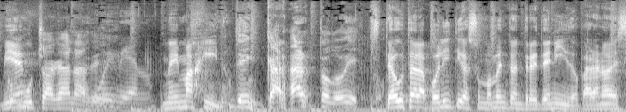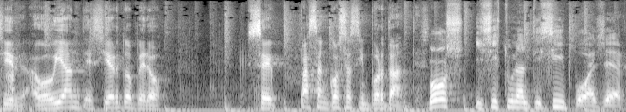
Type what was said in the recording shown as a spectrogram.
¿Bien? Con muchas ganas de, Muy bien. Me imagino. de encarar todo esto. Si te gusta la política, es un momento entretenido, para no decir agobiante, es cierto, pero se pasan cosas importantes. Vos hiciste un anticipo ayer.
